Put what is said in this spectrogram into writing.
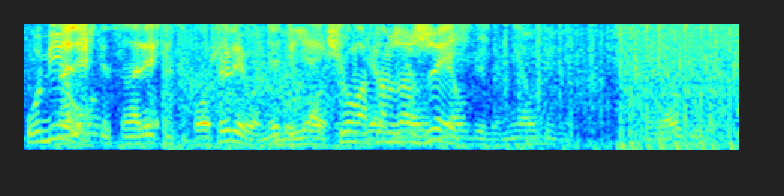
Убил. На лестнице, на лестнице положили его? Нет, не Блядь, положили. чё у вас там за жесть? Меня убили, меня убили. Меня убили.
